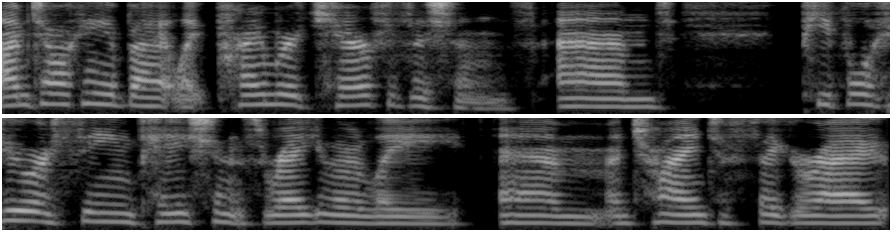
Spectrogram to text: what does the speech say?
I'm talking about like primary care physicians and people who are seeing patients regularly um, and trying to figure out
